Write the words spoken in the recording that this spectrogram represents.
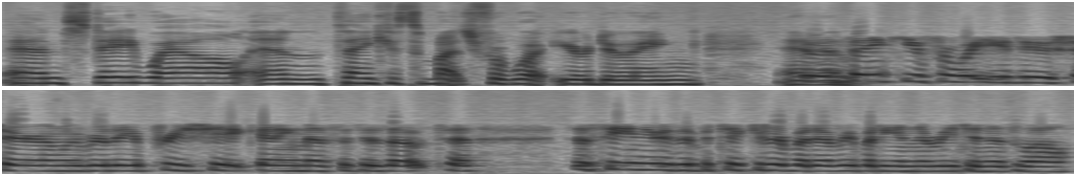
and stay well. And thank you so much for what you're doing. And thank you for what you do, Sharon. We really appreciate getting messages out to, to seniors in particular, but everybody in the region as well.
